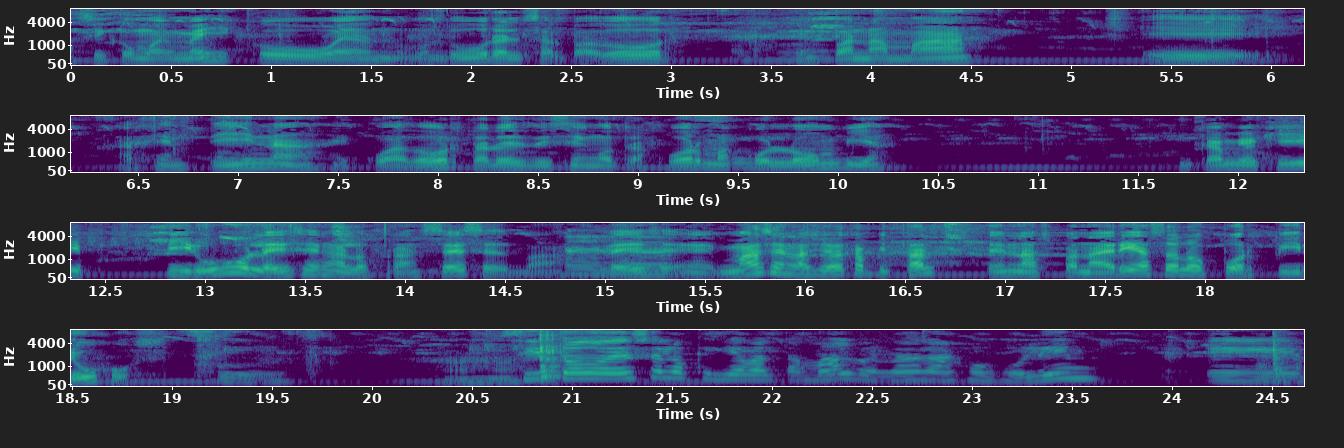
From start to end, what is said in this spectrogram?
así como en México, o en Honduras, El Salvador, en Panamá, eh, Argentina, Ecuador, tal vez dicen otra forma, Colombia. En cambio aquí pirujo le dicen a los franceses, va. Le dicen, eh, más en la ciudad capital, en las panaderías solo por pirujos. sí. Ajá. Sí, todo eso es lo que lleva el tamal, ¿verdad? Ajonjolín, eh,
